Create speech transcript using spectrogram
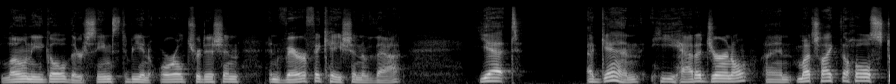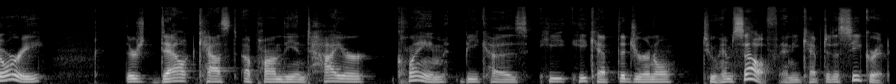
Lone Eagle. There seems to be an oral tradition and verification of that. Yet, again, he had a journal, and much like the whole story, there's doubt cast upon the entire claim because he, he kept the journal to himself and he kept it a secret.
